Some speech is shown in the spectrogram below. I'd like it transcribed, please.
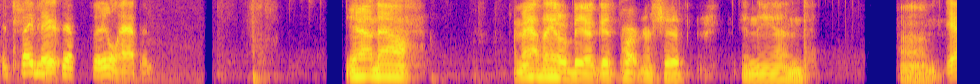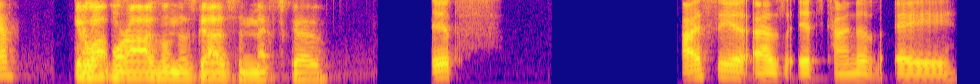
It's baby There- steps, but it'll happen. Yeah, now, I mean, I think it'll be a good partnership in the end. Um, Yeah, get a I lot mean, more eyes on those guys in Mexico. it's I see it as it's kind of a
